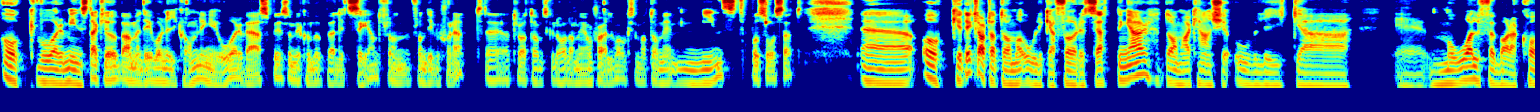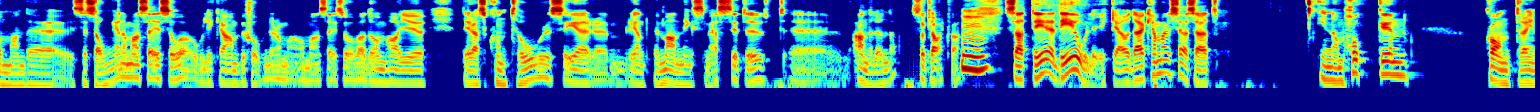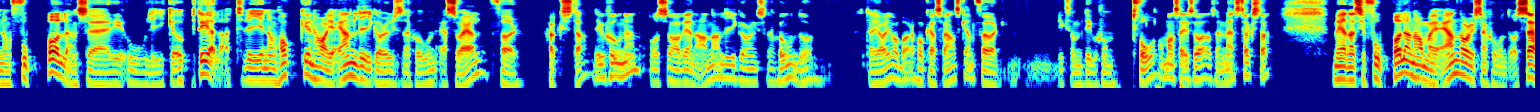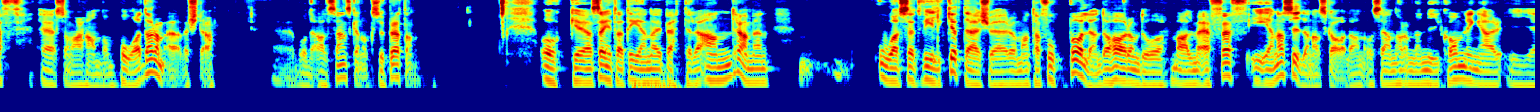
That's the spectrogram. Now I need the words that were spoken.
Och vår minsta klubb, ja, men det är vår nykomling i år, Väsby, som vi kom upp väldigt sent från, från division 1. Eh, jag tror att de skulle hålla med om själva också, att de är minst på så sätt. Eh, och det är klart att de har olika förutsättningar. De har kanske olika mål för bara kommande säsongen om man säger så. Olika ambitioner om, om man säger så. De har ju, deras kontor ser rent bemanningsmässigt ut eh, annorlunda såklart. Va? Mm. Så att det, det är olika och där kan man ju säga så här att inom hockeyn kontra inom fotbollen så är det olika uppdelat. Vi inom hockeyn har ju en ligaorganisation, SHL, för högsta divisionen och så har vi en annan ligaorganisation då, där jag jobbar, Hockeyallsvenskan, för liksom division 2 om man säger så, alltså den näst högsta. Medan i fotbollen har man ju en organisation då, SEF, eh, som har hand om båda de översta, eh, både allsvenskan och superettan. Och eh, jag säger inte att det ena är bättre eller andra, men oavsett vilket det är så är det om man tar fotbollen, då har de då Malmö FF i ena sidan av skalan och sen har de några nykomlingar i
